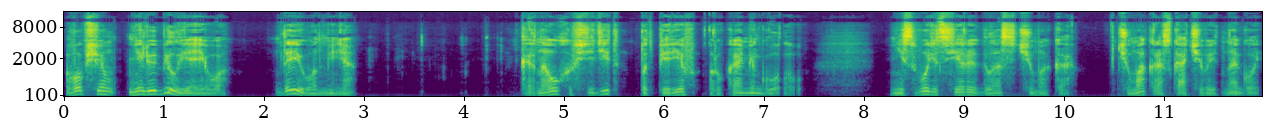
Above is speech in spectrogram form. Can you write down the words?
В общем, не любил я его, да и он меня. Карнаухов сидит, подперев руками голову, не сводит серых глаз с чумака. Чумак раскачивает ногой.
